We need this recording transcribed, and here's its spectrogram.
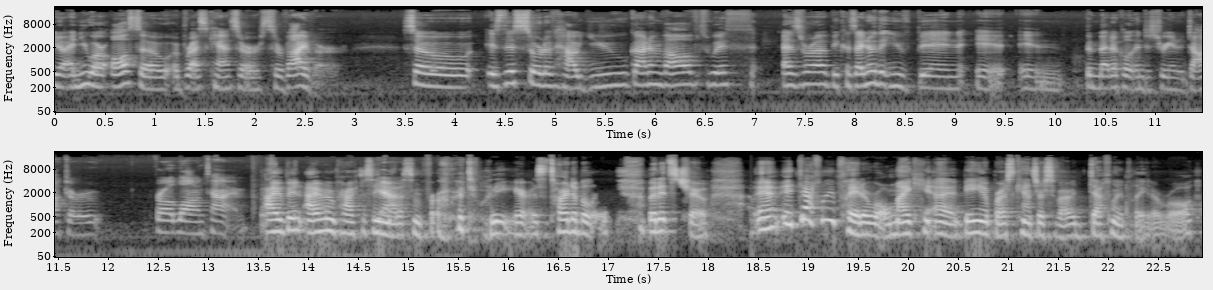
You know, and you are also a breast cancer survivor. So, is this sort of how you got involved with Ezra? Because I know that you've been in, in the medical industry and a doctor for a long time. I've been I've been practicing yeah. medicine for over 20 years. It's hard to believe, but it's true. And it definitely played a role. My uh, being a breast cancer survivor definitely played a role.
